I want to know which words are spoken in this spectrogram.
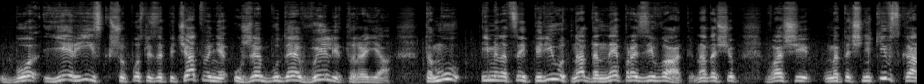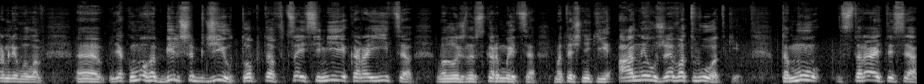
Бо є ризик, що після запечатування вже буде виліт рая. Тому іменно цей період треба не прозівати. Треба, щоб ваші маточники вскармлювало е, якомога більше бджіл. Тобто в цій сім'ї, яка раїться, вони повинні маточники, а не вже в отводки. Тому старайтеся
